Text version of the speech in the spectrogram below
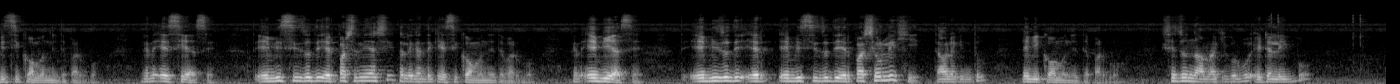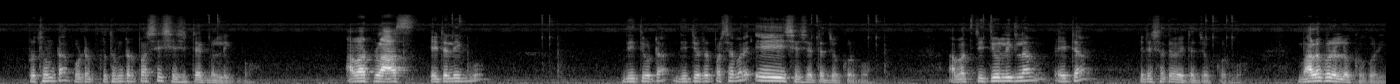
বিসি কমন নিতে পারব। এখানে এসি আছে। তো এবিসি যদি এর পাশে নিয়ে আসি, তাহলে এখান থেকে এসি কমন নিতে পারব। এখানে এবি আছে। তো এবি যদি এর এবিসি যদি এর পাশেও লিখি, তাহলে কিন্তু এবি কমন নিতে পারব। সেজন্য আমরা কি করব? এটা লিখব। প্রথমটা প্রথমটার পাশে শেষেরটা একবার লিখব। আবার প্লাস এটা লিখব। দ্বিতীয়টা, দ্বিতীয়টার পাশে আবার এই শেষেরটা যোগ করব। আবার তৃতীয় লিখলাম এইটা, এটার সাথেও এটা যোগ করব। ভালো করে লক্ষ্য করি,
